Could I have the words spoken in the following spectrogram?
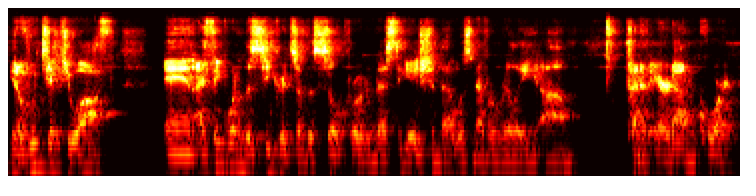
you know, who tipped you off? And I think one of the secrets of the Silk Road investigation that was never really um, kind of aired out in court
